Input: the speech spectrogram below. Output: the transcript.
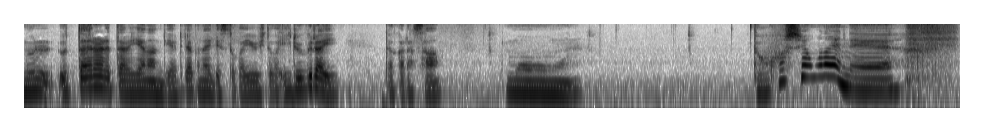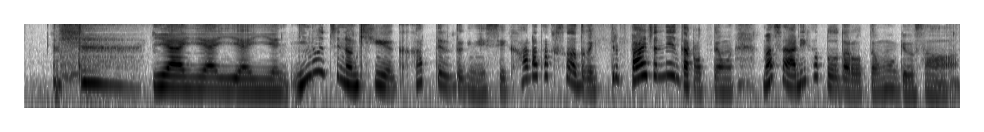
訴えられたら嫌なんでやりたくないですとか言う人がいるぐらいだからさもうどうしようもないね。いやいやいやいや命の危機がかかってる時にセクハラだくそだとか言ってる場合じゃねえだろって思う。まずありがとうだろうって思うけどさ。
